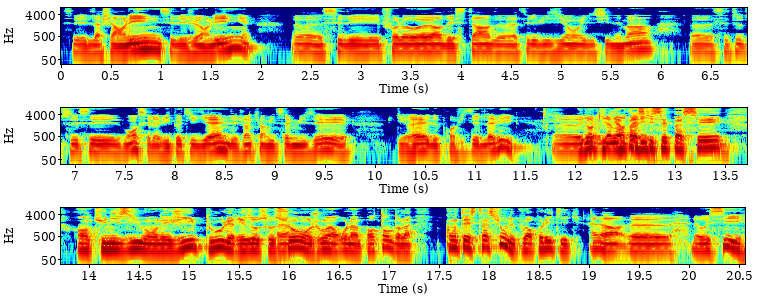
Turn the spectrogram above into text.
C'est de l'achat en ligne, c'est des jeux en ligne. Euh, c'est des followers des stars de la télévision et du cinéma. Euh, c'est tout, c'est bon, c'est la vie quotidienne, des gens qui ont envie de s'amuser, je dirais, de profiter de la vie. Euh, et donc il n'y a pas ce qui s'est passé en Tunisie ou en Égypte où les réseaux sociaux ont joué un rôle important dans la contestation du pouvoir politique. Alors là aussi,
